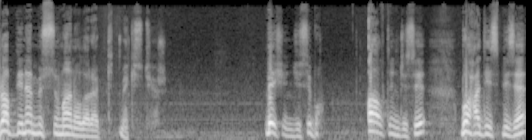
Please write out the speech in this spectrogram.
Rabbine Müslüman olarak gitmek istiyor. Beşincisi bu. Altıncısı bu hadis bize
